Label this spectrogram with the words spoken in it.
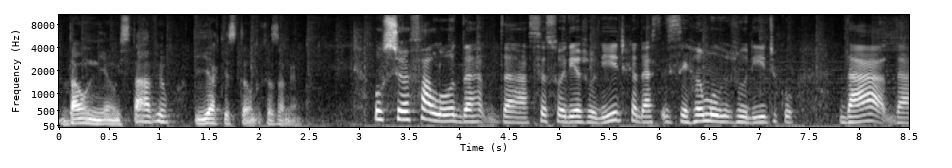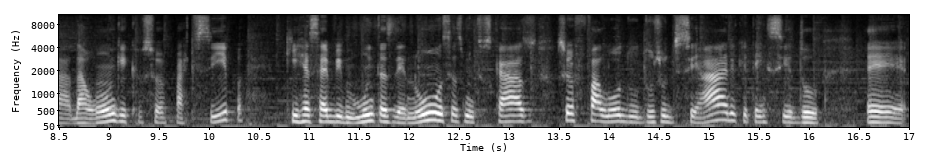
da união estável e a questão do casamento. O senhor falou da, da assessoria jurídica, desse ramo jurídico da, da, da ONG que o senhor participa, que recebe muitas denúncias, muitos casos. O senhor falou do, do judiciário que tem sido é,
